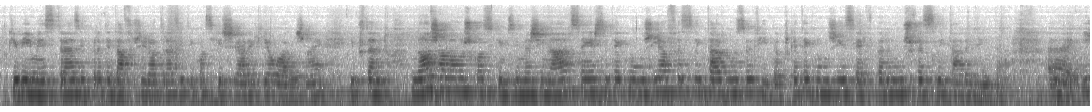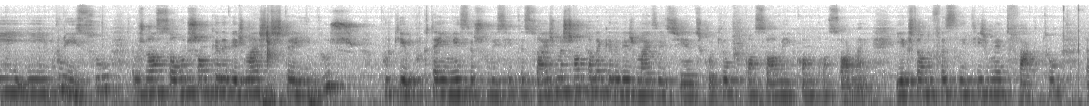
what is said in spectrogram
porque havia imenso trânsito para tentar fugir ao trânsito e conseguir chegar aqui a horas, não é? E, portanto, nós já não nos conseguimos imaginar sem esta tecnologia a facilitar-nos a vida, porque a tecnologia serve para nos facilitar a vida. Uh, e, e, por isso, os nossos alunos são cada vez mais distraídos Porquê? Porque têm imensas solicitações, mas são também cada vez mais exigentes com aquilo que consomem e como consomem. E a questão do facilitismo é, de facto, ah,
